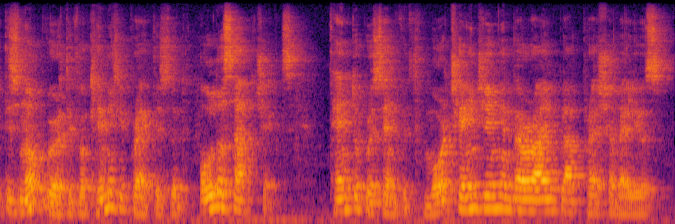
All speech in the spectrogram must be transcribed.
It is noteworthy for clinical practice that older subjects tend to present with more changing and varying blood pressure values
